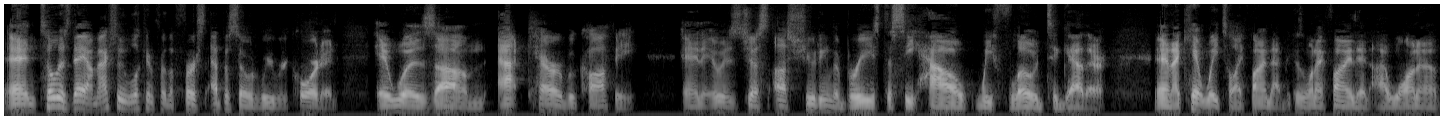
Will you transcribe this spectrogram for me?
And till this day, I'm actually looking for the first episode we recorded. It was um, at Caribou Coffee, and it was just us shooting the breeze to see how we flowed together. And I can't wait till I find that because when I find it, I want to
